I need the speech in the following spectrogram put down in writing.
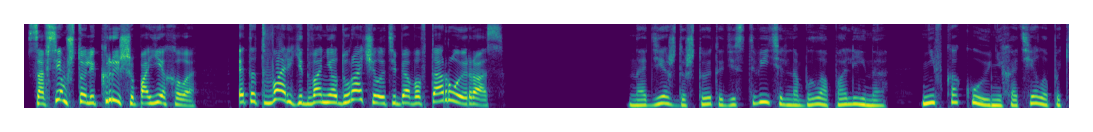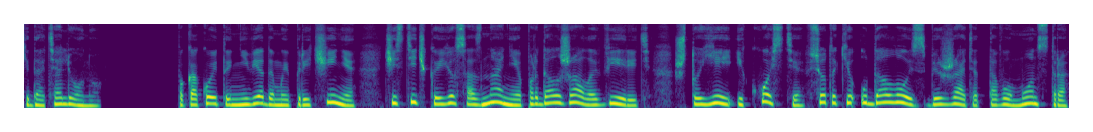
«Совсем, что ли, крыша поехала? Эта тварь едва не одурачила тебя во второй раз!» Надежда, что это действительно была Полина, ни в какую не хотела покидать Алену. По какой-то неведомой причине частичка ее сознания продолжала верить, что ей и Косте все-таки удалось сбежать от того монстра,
